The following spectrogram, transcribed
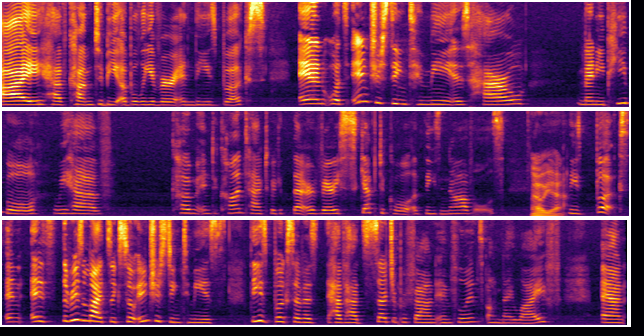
I have come to be a believer in these books. And what's interesting to me is how many people we have come into contact with that are very skeptical of these novels, Oh yeah. these books. And it's the reason why it's like so interesting to me is these books have has, have had such a profound influence on my life and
